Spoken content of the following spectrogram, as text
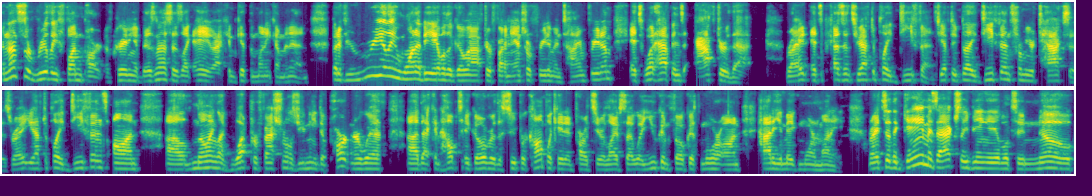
and that's the really fun part of creating a business is like, hey, I can get the money coming in. But if you really want to be able to go after financial freedom and time freedom, it's what happens after that right? It's because it's you have to play defense. You have to play defense from your taxes, right? You have to play defense on uh, knowing like what professionals you need to partner with uh, that can help take over the super complicated parts of your life. So that way you can focus more on how do you make more money, right? So the game is actually being able to know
